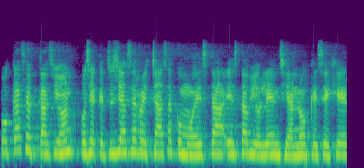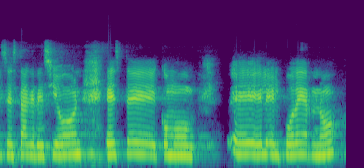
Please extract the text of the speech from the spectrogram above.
poca aceptación, o sea que entonces ya se rechaza como esta, esta violencia, ¿no? Que se ejerce, esta agresión, este como eh, el poder, ¿no?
